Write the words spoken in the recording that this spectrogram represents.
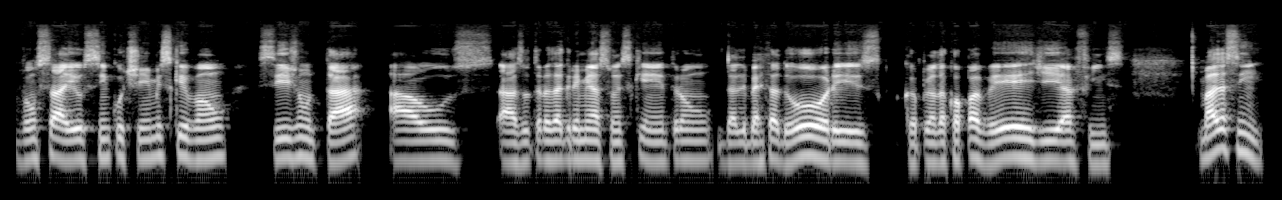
vão sair os cinco times que vão se juntar aos, às outras agremiações que entram da Libertadores, campeão da Copa Verde e afins. Mas assim,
